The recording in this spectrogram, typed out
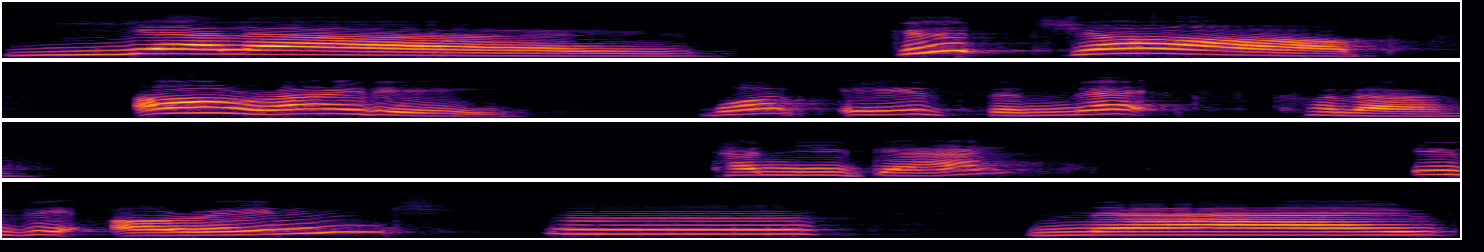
Yellow. Good job. Alrighty. What is the next colour? Can you guess? Is it orange? Hmm. No.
